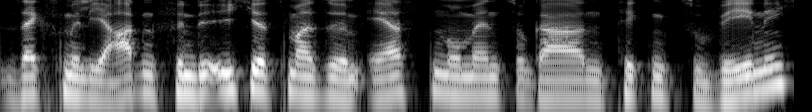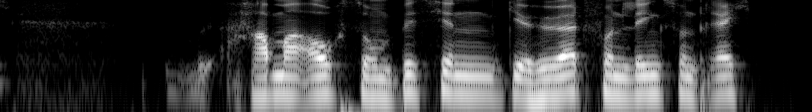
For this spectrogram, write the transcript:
6 Milliarden finde ich jetzt mal so im ersten Moment sogar einen Ticken zu wenig. Haben wir auch so ein bisschen gehört von links und rechts,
